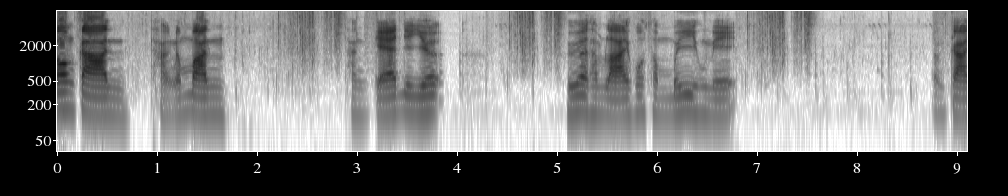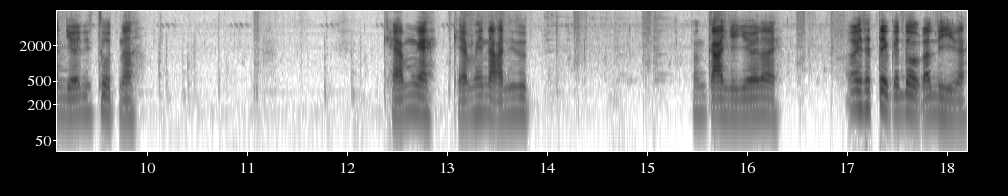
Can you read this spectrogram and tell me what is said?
ต้องการถังน้ำมัน ถังแก๊สเยอะๆ เพื่อทำลายพวกซอมบี้พวกนี้ ต้องการเยอะที่สุดนะ แคมป์ไง แคมป์ให้หนานที่สุด ต้องการเยอะๆหน่อย เอ้ยสเต็ปกระโดดก็ดีนะ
